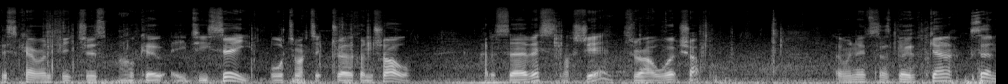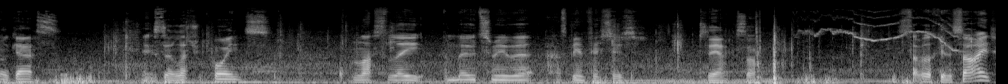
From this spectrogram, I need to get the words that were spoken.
this caravan features AL-KO ATC, automatic trailer control. Had a service last year through our workshop. And we notice there's both external gas, external electric points, and lastly, a motor mover has been fitted the axle. Let's have a look inside.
